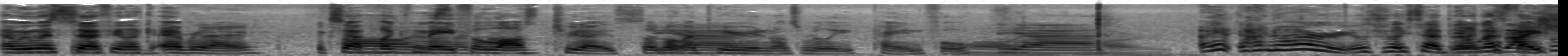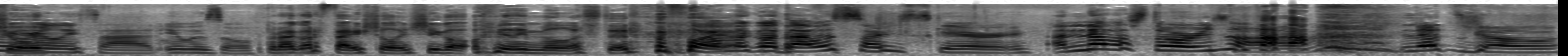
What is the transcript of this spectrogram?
and we we went surfing surfing. like every day, except Oh, like it me was for so the last two days. So I got my period and it was really painful. Oh, Yeah. no. I, I know it was really sad, but it I got was a actually facial. really sad. It was awful. But I got a facial and she got really molested. Oh my god, that was so scary. Another story time. Let's go.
